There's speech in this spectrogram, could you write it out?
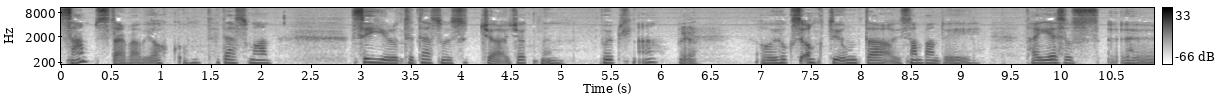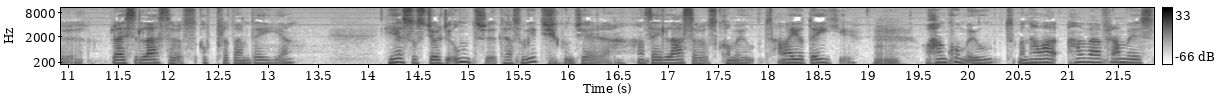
samstarva vi okken, til det som han sier, og til det som vi sitter i kjøkkenen på Bibelene. Ja. Yeah. Og jeg husker ångte om det, i samband med da Jesus uh, reiser Lazarus opp fra dem det, ja. Jesus gjør det ondre, det som vi ikke kunne gjøre. Han sier Lazarus kom ut. Han var jo deg. Mm. Og han kom ut, men han var, han var framvis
